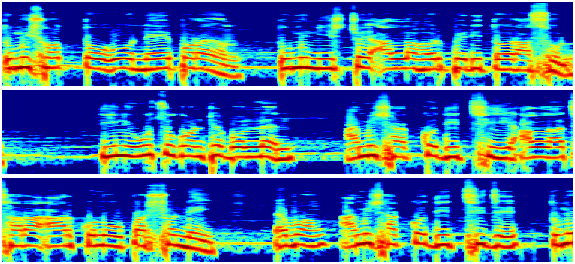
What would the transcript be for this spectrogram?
তুমি সত্য ও ন্যায়পরায়ণ। তুমি নিশ্চয় আল্লাহর প্রেরিত রাসুল। তিনি উঁচু কণ্ঠে বললেন আমি সাক্ষ্য দিচ্ছি, আল্লাহ ছাড়া আর কোনো উপাস্য নেই। এবং আমি সাক্ষ্য দিচ্ছি যে, তুমি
